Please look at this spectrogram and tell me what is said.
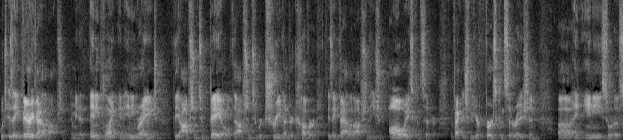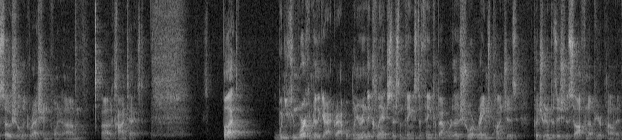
which is a very valid option. I mean, at any point in any range, the option to bail, the option to retreat under cover is a valid option that you should always consider. In fact, it should be your first consideration uh, in any sort of social aggression point um, uh, context. But when you can work into the grapple, when you're in the clinch, there's some things to think about where those short range punches put you in a position to soften up your opponent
